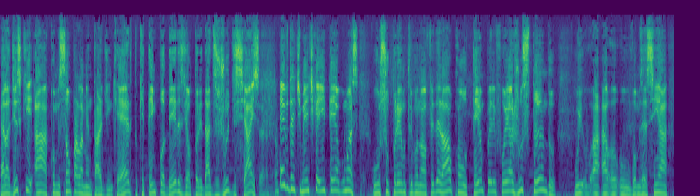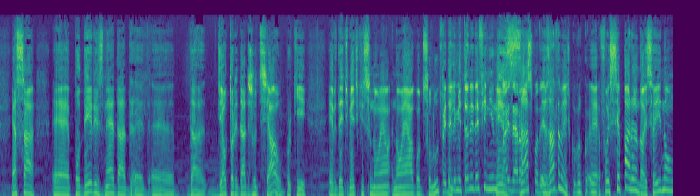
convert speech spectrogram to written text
ela diz que a comissão parlamentar de inquérito, que tem poderes de autoridades judiciais, certo. evidentemente que aí tem algumas. O Supremo Tribunal Federal, com o tempo, ele foi ajustando o, a, a, o vamos dizer assim, a, essa é, poderes né, da, da, é, da, de autoridade judicial, porque Evidentemente que isso não é, não é algo absoluto. Foi delimitando e definindo Exa quais eram os poderes. Né? Exatamente. Né? Foi separando, ó, isso aí não,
